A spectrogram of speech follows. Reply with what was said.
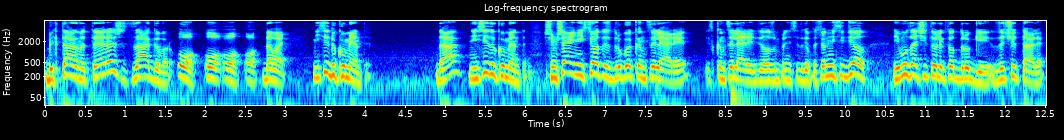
Биктан Ветереш, заговор, о, о, о, о, давай, неси документы. Да? Неси документы. Шимшай несет из другой канцелярии. Из канцелярии должен принести документы. То есть он не сидел, ему зачитывали кто-то другие, зачитали.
